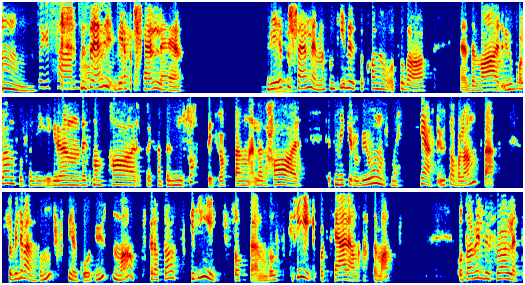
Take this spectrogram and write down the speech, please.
Mm. Så jeg er fan av vi er forskjellige. Vi er forskjellige, men samtidig så kan jo også da eh, det være ubalanse som ligger i grunnen. Hvis man har f.eks. mye sopp i kroppen, eller har et mikrobiom som er helt ute av balanse, så vil det være vanskelig å gå uten mat. For da skriker soppen, da skriker bakteriene etter mat. Og da vil du føle et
